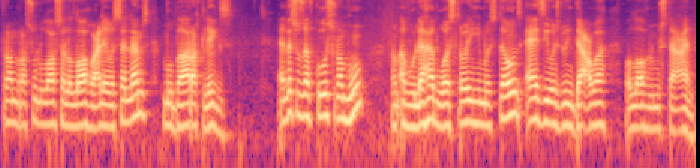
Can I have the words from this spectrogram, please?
from Rasulullah sallallahu alaihi wasallam's Mubarak legs. And this was of course from who? From Abu Lahab who was throwing him with stones as he was doing da'wah. Wallahu musta'an.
